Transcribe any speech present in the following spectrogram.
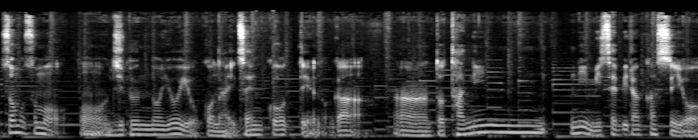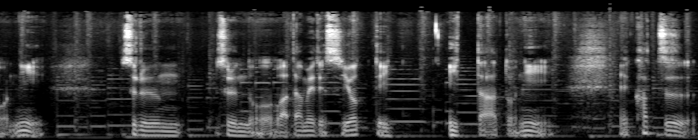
そもそも自分の良い行い善行っていうのがと他人に見せびらかすようにするするのはダメですよって言った後にかつ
